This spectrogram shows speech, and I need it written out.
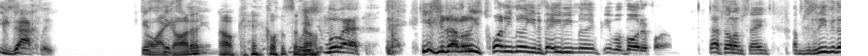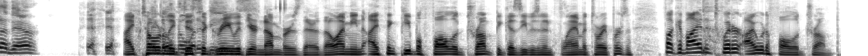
Exactly. Oh, I got million. it. Okay, close Well, enough. well, uh, he should have at least 20 million if 80 million people voted for him. That's all I'm saying. I'm just leaving it there. I totally it disagree with your numbers there, though. I mean, I think people followed Trump because he was an inflammatory person. Fuck, if I had a Twitter, I would have followed Trump.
